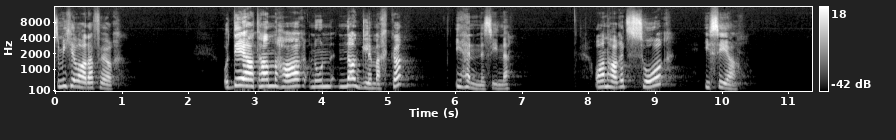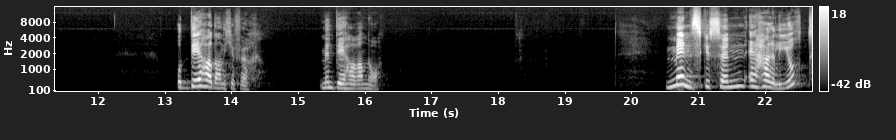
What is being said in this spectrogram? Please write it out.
som ikke var der før. Og det er at han har noen naglemerker i hendene sine. Og han har et sår i sida. Og det hadde han ikke før. Men det har han nå. Menneskesønnen er herliggjort,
